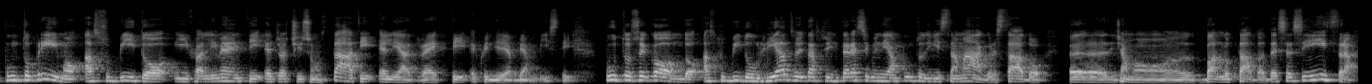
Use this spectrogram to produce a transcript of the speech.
punto primo, ha subito i fallimenti e già ci sono stati e li ha retti e quindi li abbiamo visti. Punto secondo, ha subito un rialzo di tasso di interesse, quindi da un punto di vista macro è stato, eh, diciamo, sballottato a destra e a sinistra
